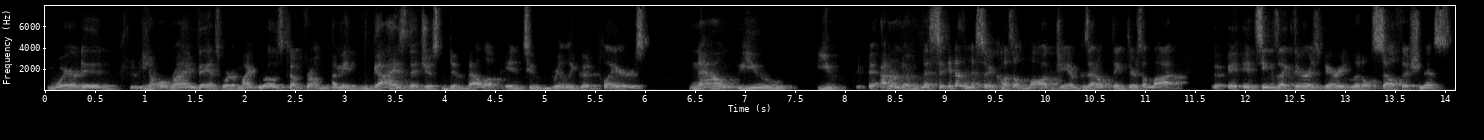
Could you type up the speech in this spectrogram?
where did you know oh, Ryan Vance? Where did Mike Rose come from? I mean, guys that just develop into really good players now you you I don't know it doesn't necessarily cause a log jam because I don't think there's a lot. It, it, seems like there is very little selfishness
